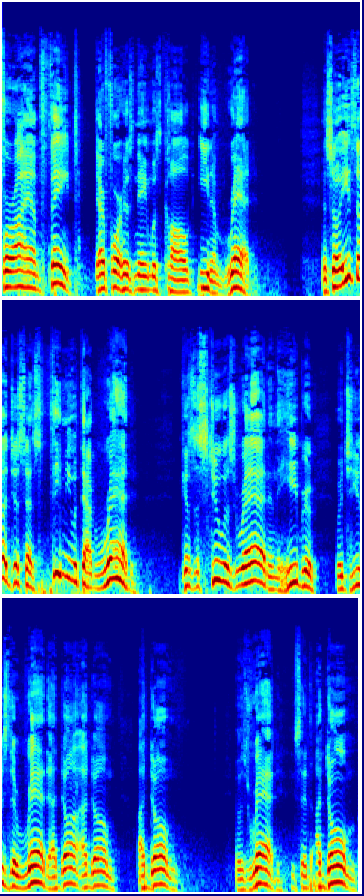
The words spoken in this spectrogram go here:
for I am faint. Therefore, his name was called Edom, red. And so Esau just says, Feed me with that red, because the stew is red in the Hebrew, which used the red, Adom, Adom, Adom. It was red. He said, Adom.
